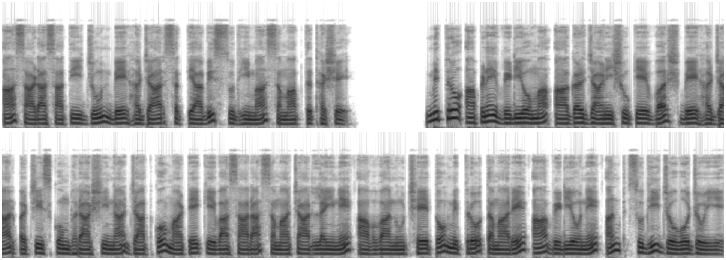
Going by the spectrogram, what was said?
આ સાડાસાતી જૂન બે હજાર સત્યાવીસ સુધીમાં સમાપ્ત થશે. મિત્રો, આપણે વિડીયોમાં આગળ જાણીશું કે વર્ષ બે હજાર પચીસ કુંભ રાશિના જાતકો માટે કેવા સારા સમાચાર લઈને આવવાનું છે. તો મિત્રો, તમારે આ વિડીયોને અંત સુધી જોવો જોઈએ.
